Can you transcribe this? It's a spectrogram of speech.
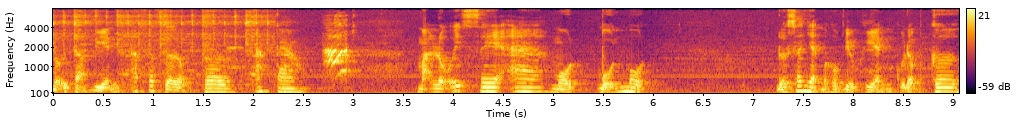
lỗi cảm biến áp suất giờ động cơ áp cao. Mã lỗi CA141 được xác nhận bởi hộp điều khiển của động cơ,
